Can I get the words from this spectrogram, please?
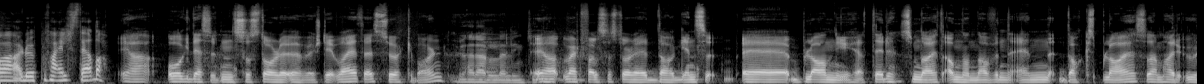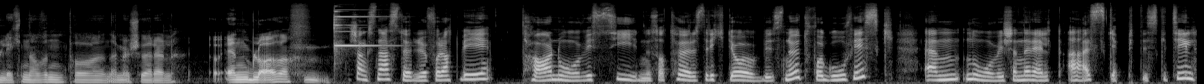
er du på feil sted, da. Ja, og dessuten så står det øverst i Hva heter det? Søkebaren? Ja, i hvert fall så står det dagens eh, bladnyheter, som da er et annet navn enn Dagsbladet, så de har ulike navn på deres URL enn bladet, da. Sjansen er større for at vi tar noe vi synes at høres riktig og overbevisende ut, for god fisk, enn noe vi generelt er skeptiske til.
